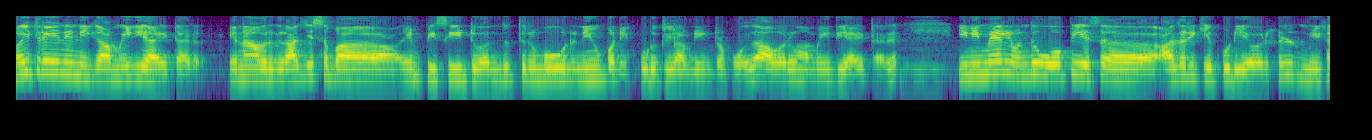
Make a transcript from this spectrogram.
மைத்ரேயன் இன்னைக்கு அமைதியாயிட்டாரு. ஏன்னா அவருக்கு ராஜ்யசபா எம்பி சீட்டு வந்து திரும்பவும் ரினியூ பண்ணி கொடுக்கல அப்படின்ற போது அவரும் அமைதியாயிட்டாரு. இனிமேல் வந்து ஓபிஎஸ் ஆதரிக்கக்கூடியவர்கள் மிக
